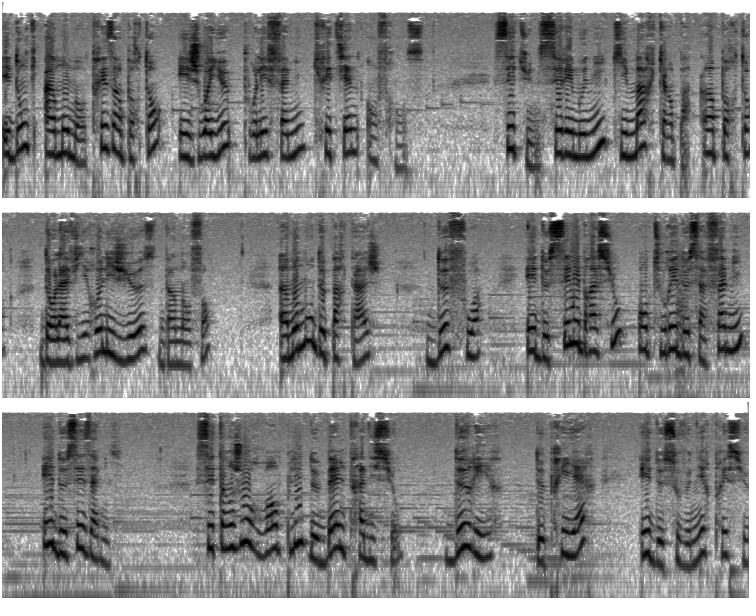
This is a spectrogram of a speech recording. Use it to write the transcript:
est donc un moment très important et joyeux pour les familles chrétiennes en France. C'est une cérémonie qui marque un pas important dans la vie religieuse d'un enfant un moment de partage, de foi et de célébration entouré de sa famille et de ses amis. C'est un jour rempli de belles traditions, de rires, de prières et de souvenirs précieux.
